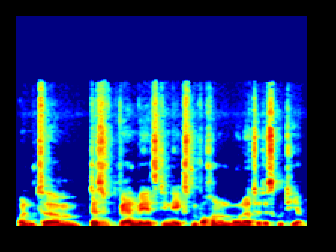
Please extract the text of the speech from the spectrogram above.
Und ähm, das werden wir jetzt die nächsten Wochen und Monate diskutieren.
